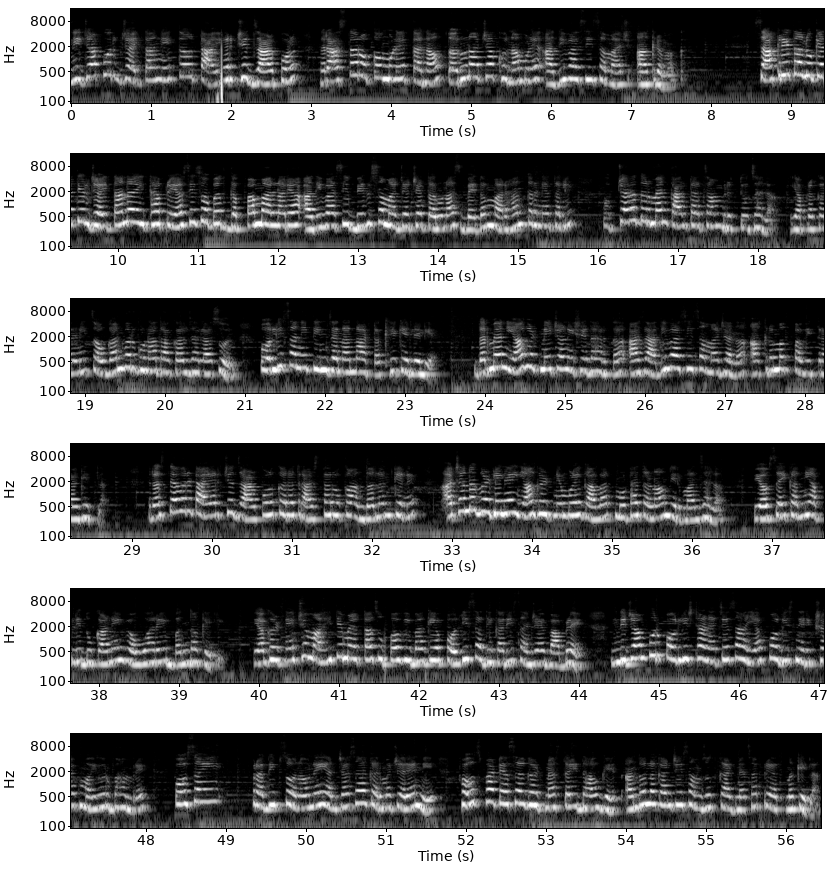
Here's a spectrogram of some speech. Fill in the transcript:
निजापूर जैतानीत टायरची जाळपोळ रास्ता रोकोमुळे तणाव तरुणाच्या खुनामुळे आदिवासी समाज आक्रमक. साक्री तालुक्यातील जैताना इथं प्रेयसीसोबत गप्पा मारणाऱ्या आदिवासी बिल समाजाच्या तरुणास बेदम मारहाण करण्यात आली. उपचारादरम्यान काल त्याचा मृत्यू झाला. या प्रकरणी चौघांवर गुन्हा दाखल झाला असून पोलिसांनी तीन जणांना अटकही केलेली आहे. दरम्यान या घटनेच्या निषेधार्थ आज आदिवासी समाजानं आक्रमक पवित्रा घेतला. रस्त्यावर टायरचे जाळपोळ करत रास्ता रोको आंदोलन केले. अचानक घडलेल्या या घटनेमुळे गावात मोठा तणाव निर्माण झाला. व्यावसायिकांनी आपली दुकाने व्यवहारे बंद केली. या घटनेची माहिती मिळताच उपविभागीय पोलीस अधिकारी संजय बाबळे निजामपूर पोलीस ठाण्याचे सहाय्यक पोलीस निरीक्षक मयूर भांबरे पोसई प्रदीप सोनवणे यांच्यासह कर्मचाऱ्यांनी फौज फाट्यासह घटनास्थळी धाव घेत आंदोलकांची समजूत काढण्याचा प्रयत्न केला.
